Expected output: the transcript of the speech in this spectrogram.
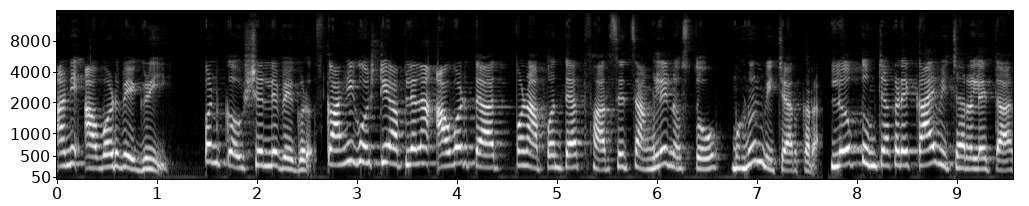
आणि आवड वेगळी. पण कौशल्य वेगळं. काही गोष्टी आपल्याला आवडतात पण आपण त्यात फारसे चांगले नसतो म्हणून विचार करा. लोक तुमच्याकडे काय विचारायला येतात?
